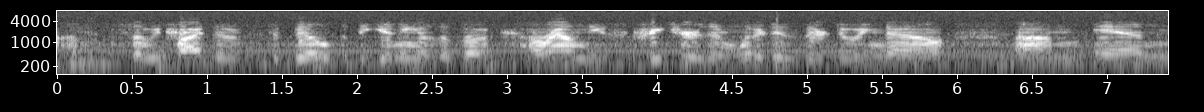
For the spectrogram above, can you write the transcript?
Um, so we tried to, to build the beginning of the book around these creatures and what it is they're doing now, um, and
